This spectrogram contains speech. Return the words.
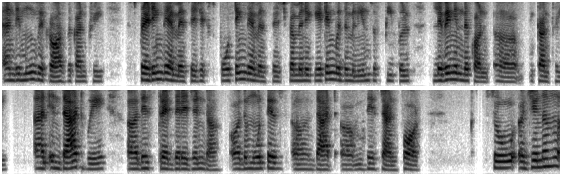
and they move across the country, spreading their message, exporting their message, communicating with the millions of people living in the con- uh, country, and in that way, uh, they spread their agenda or the motives uh, that um, they stand for so, uh, Jinnah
